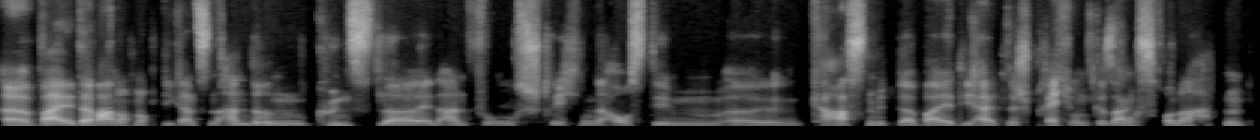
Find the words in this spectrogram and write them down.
Äh, weil da waren auch noch die ganzen anderen Künstler in Anführungsstrichen aus dem äh, Cast mit dabei, die halt eine Sprech- und Gesangsrolle hatten,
